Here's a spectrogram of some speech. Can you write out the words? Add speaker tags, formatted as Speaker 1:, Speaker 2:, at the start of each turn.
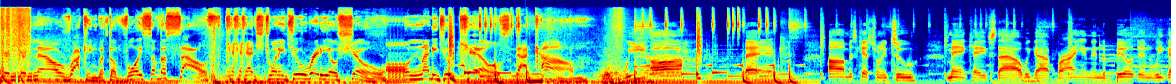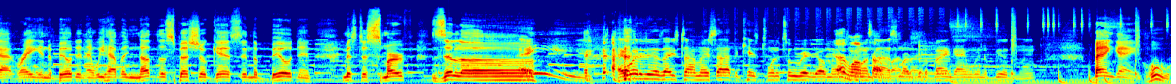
Speaker 1: You're, you're now rocking with the voice of the South. Catch 22 Radio Show on 92kills.com.
Speaker 2: We are back. Um, it's Catch 22, Man Cave style. We got Brian in the building. We got Ray in the building. And we have another special guest in the building, Mr. Smurf Zilla.
Speaker 3: Hey. hey, what it is H time, man? Shout out to Catch 22 Radio, man.
Speaker 4: That's what I'm talking
Speaker 3: down.
Speaker 4: about,
Speaker 3: Smurfs
Speaker 4: man.
Speaker 3: in the bang game. We in the building, man.
Speaker 2: Bang Gang. Ooh.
